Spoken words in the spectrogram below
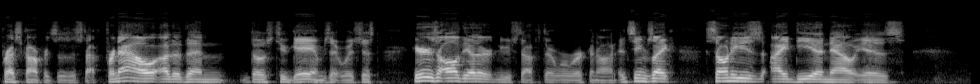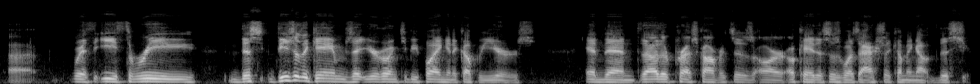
press conferences and stuff. For now, other than those two games, it was just here's all the other new stuff that we're working on. It seems like Sony's idea now is uh, with E3, this these are the games that you're going to be playing in a couple years, and then the other press conferences are okay. This is what's actually coming out this year.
